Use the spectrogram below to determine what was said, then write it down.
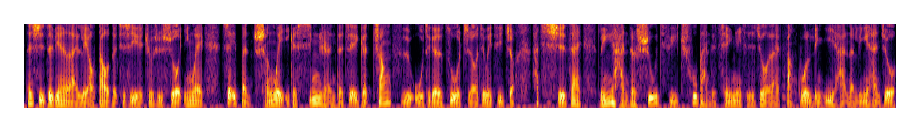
但是这边来聊到的，其实也就是说，因为这一本成为一个新人的这个章。子午这个作者哦，这位记者，他其实在林奕涵的书籍出版的前一年，其实就有来访过林奕涵了。林奕涵就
